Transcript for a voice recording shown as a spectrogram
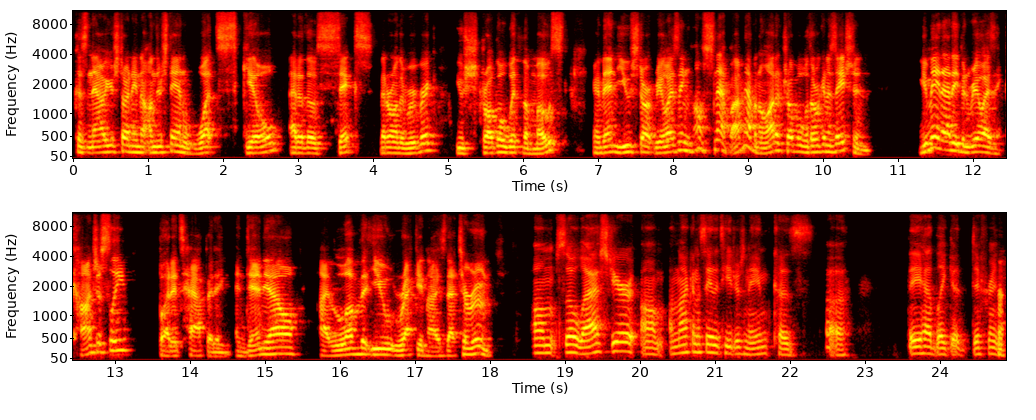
because now you're starting to understand what skill out of those six that are on the rubric you struggle with the most. And then you start realizing, oh, snap, I'm having a lot of trouble with organization. You may not even realize it consciously, but it's happening. And Danielle, I love that you recognize that. Tarun, Um, so last year, um, I'm not gonna say the teacher's name because uh, they had like a different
